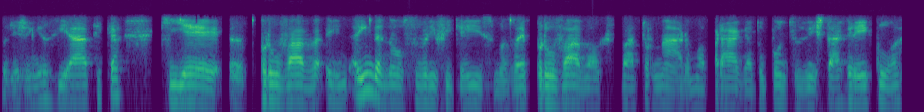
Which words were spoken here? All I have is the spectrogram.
de origem asiática que é uh, provável, ainda não se verifica isso, mas é provável que se vá tornar uma praga do ponto de vista agrícola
